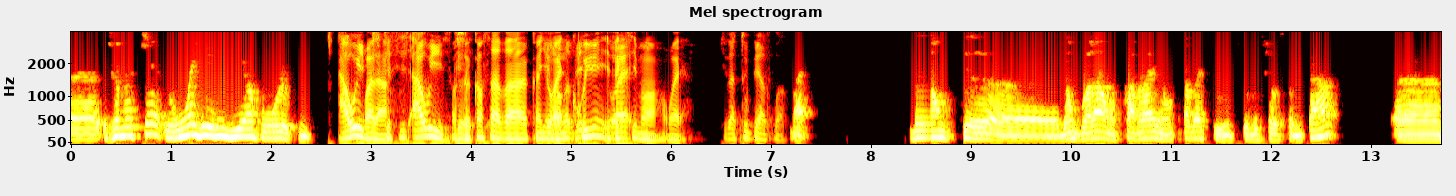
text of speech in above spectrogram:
euh, je me tiens loin des rivières pour le coup. Ah oui, Voilà. parce que si, ah oui, parce Parce que que quand ça va, quand il y aura une crue, ouais. effectivement, ouais. tu vas tout perdre quoi. Donc, euh, donc voilà, on travaille, on travaille sur, sur des choses comme ça. Euh,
